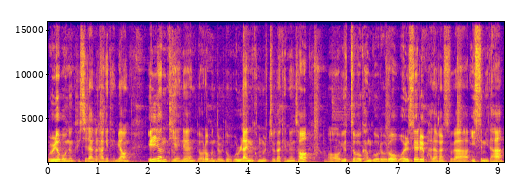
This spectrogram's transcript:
올려보는 그 시작을 하게 되면 1년 뒤에는 여러분들도 온라인 건물주가 되면서 어, 유튜브 광고료로 월세를 받아갈 수가 있습니다.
